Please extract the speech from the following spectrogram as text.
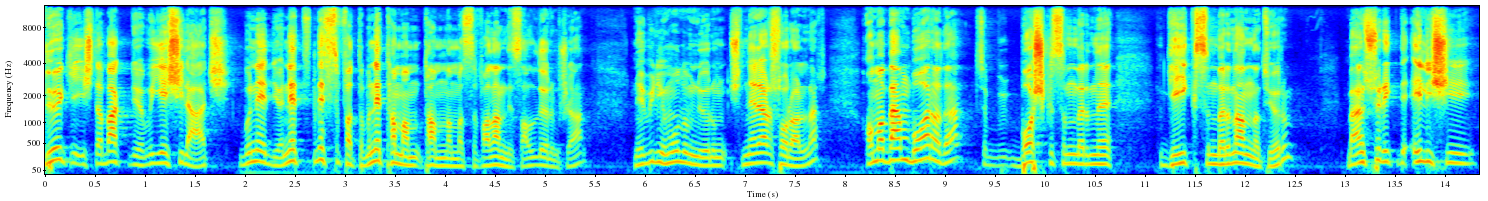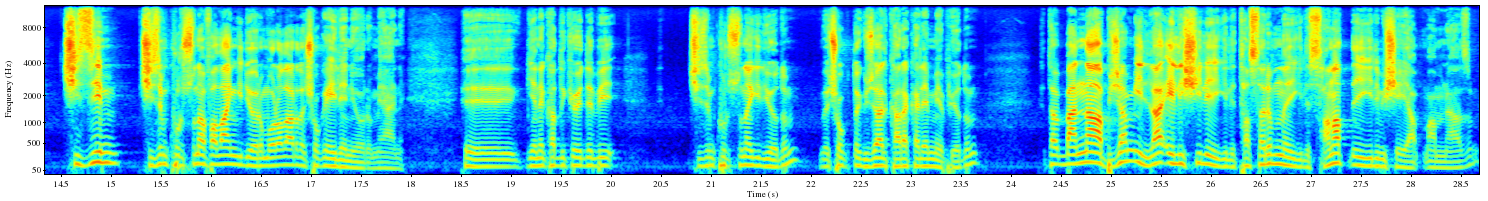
diyor ki işte bak diyor bu yeşil ağaç. Bu ne diyor? Ne, ne sıfatı bu? Ne tamam tamlaması falan diye sallıyorum şu an. Ne bileyim oğlum diyorum işte neler sorarlar. Ama ben bu arada işte boş kısımlarını, geyik kısımlarını anlatıyorum. Ben sürekli el işi, çizim, çizim kursuna falan gidiyorum. Oralarda çok eğleniyorum yani. Ee, yine Kadıköy'de bir çizim kursuna gidiyordum ve çok da güzel kara kalem yapıyordum. E Tabii ben ne yapacağım? İlla el işiyle ilgili, tasarımla ilgili, sanatla ilgili bir şey yapmam lazım.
